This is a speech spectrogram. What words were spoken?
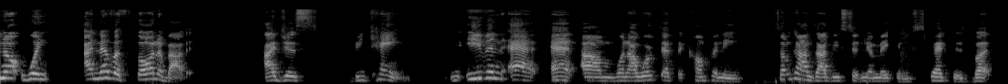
know, when I never thought about it. I just became. Even at at um, when I worked at the company, sometimes I'd be sitting there making sketches, but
